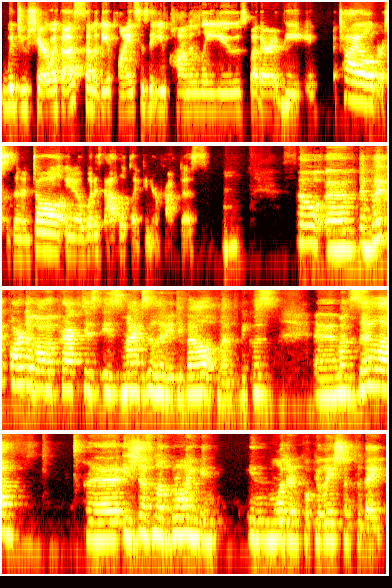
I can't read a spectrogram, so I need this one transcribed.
would you share with us some of the appliances that you commonly use, whether it be a child versus an adult? You know, what does that look like in your practice? Mm-hmm. So, um, a big part of our practice is maxillary development because uh, maxilla uh, is just not growing in, in modern population today.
